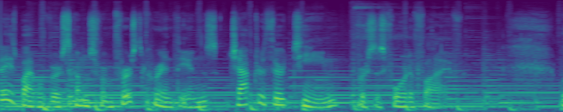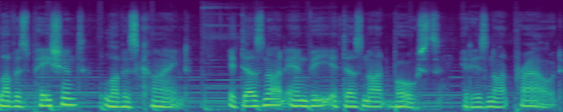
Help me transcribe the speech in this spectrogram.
Today's Bible verse comes from 1 Corinthians chapter 13, verses 4 to 5. Love is patient, love is kind. It does not envy, it does not boast, it is not proud.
